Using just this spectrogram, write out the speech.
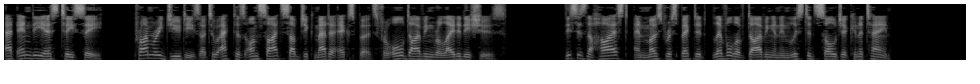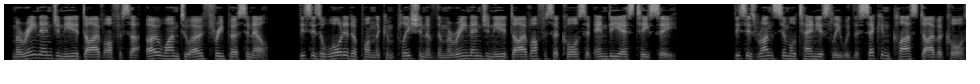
at NDSTC. Primary duties are to act as on-site subject matter experts for all diving-related issues. This is the highest, and most respected, level of diving an enlisted soldier can attain. Marine Engineer Dive Officer, 01–03 personnel. This is awarded upon the completion of the Marine Engineer Dive Officer course at NDSTC. This is run simultaneously with the second-class diver course.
